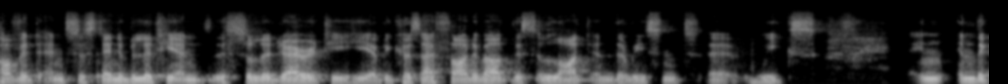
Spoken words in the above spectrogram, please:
covid and sustainability and the solidarity here because i thought about this a lot in the recent uh, weeks in, in the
